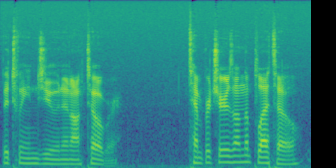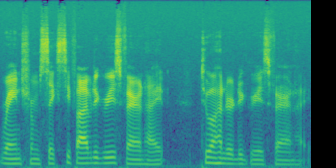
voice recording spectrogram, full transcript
between June and October. Temperatures on the plateau range from 65 degrees Fahrenheit to 100 degrees Fahrenheit.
